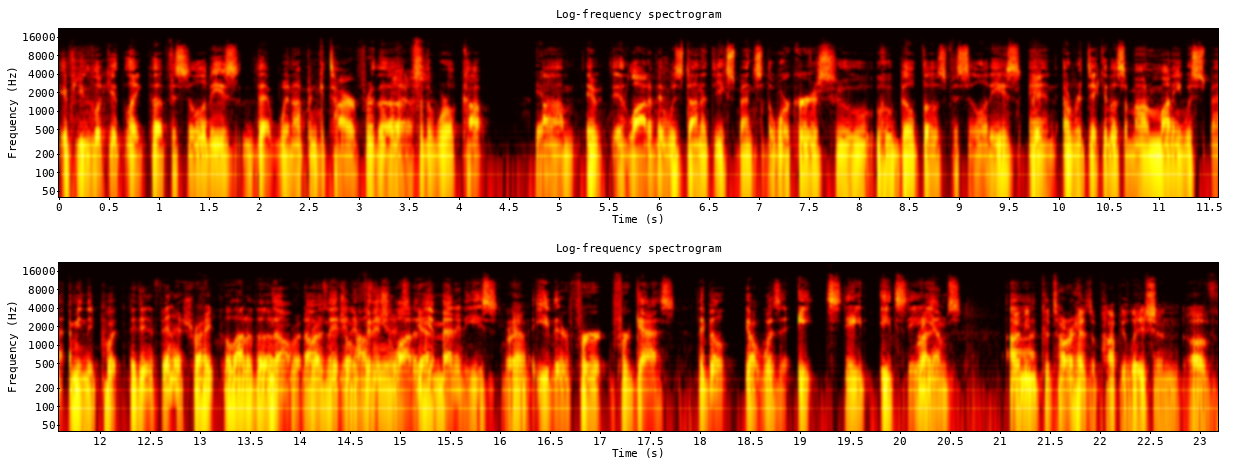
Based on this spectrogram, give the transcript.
if you look at like the facilities that went up in Qatar for the Yes. for the World Cup. Yeah. Um, it, a lot of it was done at the expense of the workers who who built those facilities, and a ridiculous amount of money was spent. I mean, they put They didn't finish, right? A lot of the no, re- no, they didn't housing finish a lot of Yeah. the amenities Right. either for for guests. They built, you know, was it eight state eight stadiums? I mean, Qatar has a population of,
